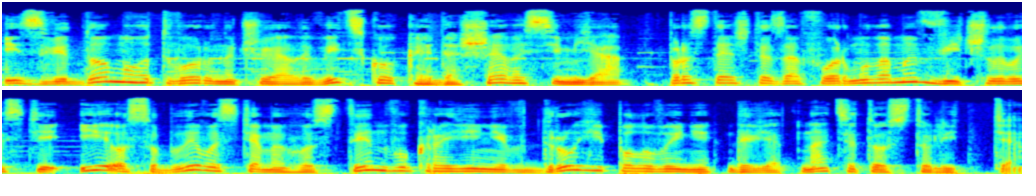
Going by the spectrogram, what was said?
із відомого твору Нечуя Левицького Кайдашева сім'я. Простежте за формулами ввічливості і особливостями гостин в Україні в другій половині 19 століття.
